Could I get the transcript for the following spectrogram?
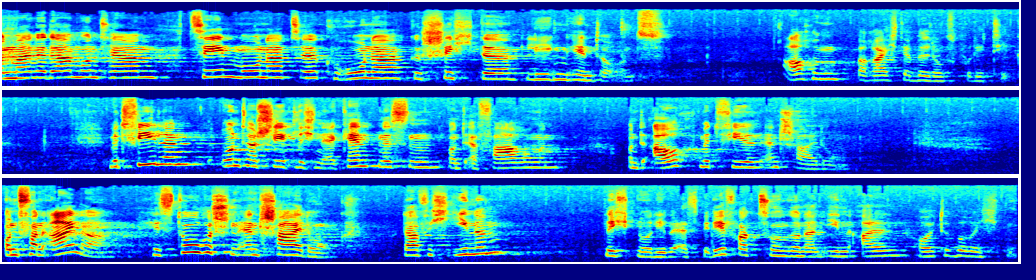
Und meine Damen und Herren, zehn Monate Corona-Geschichte liegen hinter uns, auch im Bereich der Bildungspolitik, mit vielen unterschiedlichen Erkenntnissen und Erfahrungen und auch mit vielen Entscheidungen. Und von einer historischen Entscheidung darf ich Ihnen, nicht nur liebe SPD-Fraktion, sondern Ihnen allen heute berichten.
